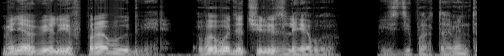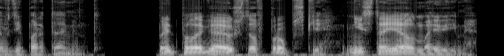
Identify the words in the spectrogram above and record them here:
Меня ввели в правую дверь, выводят через левую, из департамента в департамент. Предполагаю, что в пропуске не стояло мое имя,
